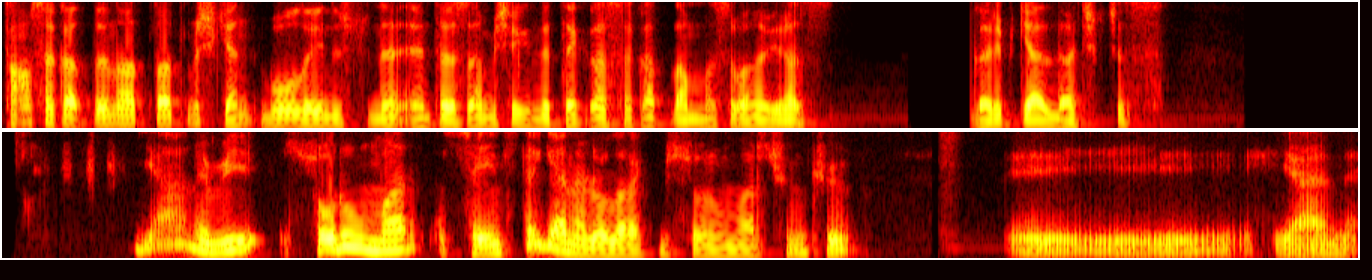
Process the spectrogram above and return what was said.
tam sakatlığını atlatmışken bu olayın üstüne enteresan bir şekilde tekrar sakatlanması bana biraz garip geldi açıkçası. Yani bir sorun var. Saints'te genel olarak bir sorun var. Çünkü eee, yani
